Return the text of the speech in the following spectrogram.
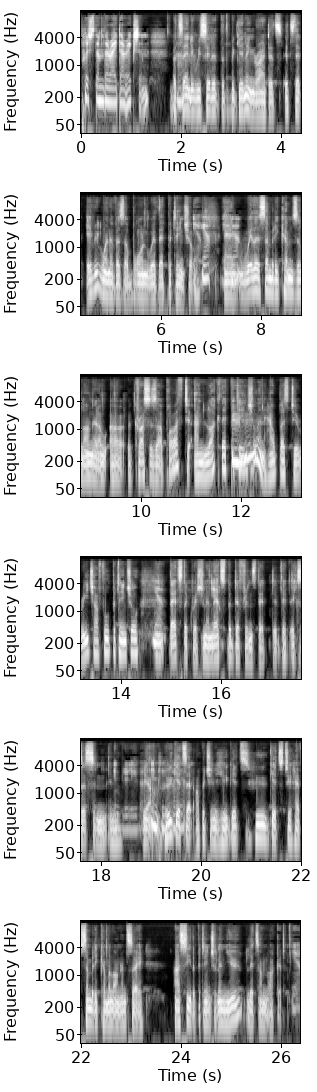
push them the right direction. but sandy we said it at the beginning right it's it's that every one of us are born with that potential Yeah. Yeah. and Yeah. whether somebody comes along and our, our, crosses our path to unlock that Mm-hmm. potential and help us to reach our full potential Yeah. that's the question and Yeah. that's the difference that that, that exists in, in, In Blue Lever. yeah In Blue who Lever, gets yeah. that opportunity who gets who gets to have somebody come along and say i see the potential in you let's unlock it Yeah.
